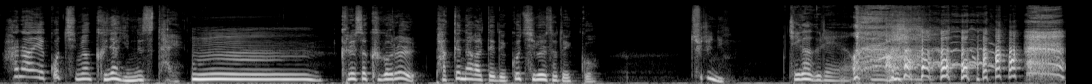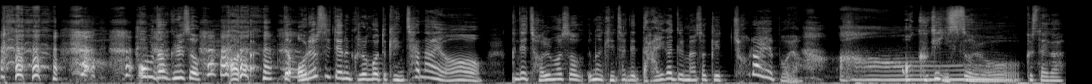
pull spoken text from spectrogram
하나에 꽂히면 그냥 입는 스타일. 음. 그래서 그거를 밖에 나갈 때도 있고 집에서도 있고. 추리님. 제가 그래요. 어, 나 그래서 어, 어렸을 때는 그런 것도 괜찮아요. 근데 젊어서는 괜찮은데 나이가 들면서 그게 초라해 보여. 아. 어, 그게 있어요. 그래서 내가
